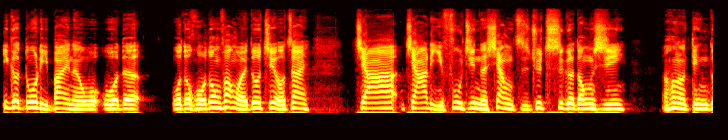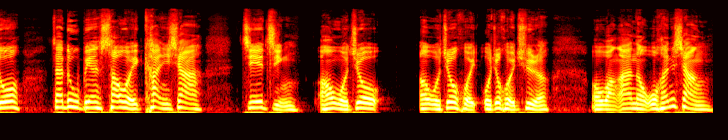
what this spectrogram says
一个多礼拜呢，我我的我的活动范围都只有在家家里附近的巷子去吃个东西，然后呢，顶多在路边稍微看一下街景，然后我就呃我就回我就回去了。哦，晚安了。我很想。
